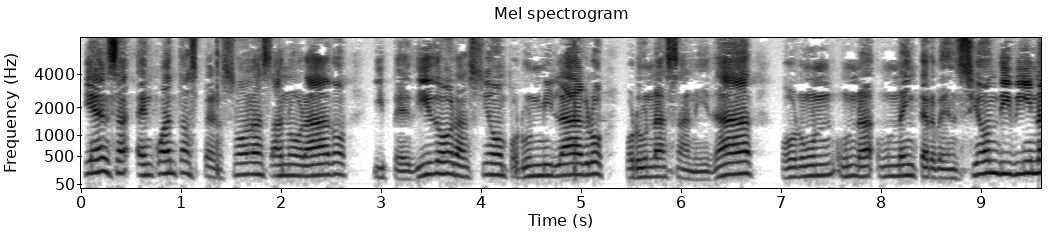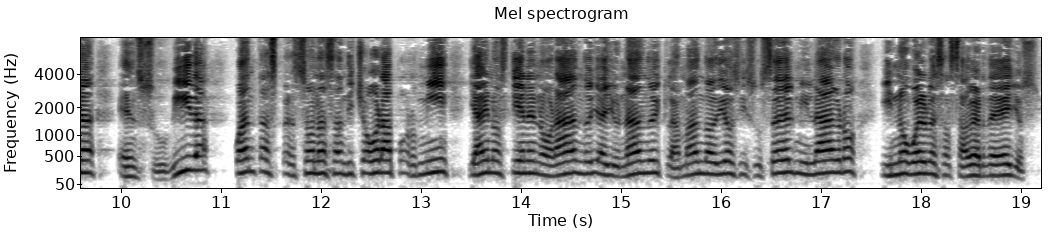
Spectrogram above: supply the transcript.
Piensa en cuántas personas han orado y pedido oración por un milagro, por una sanidad, por una, una intervención divina en su vida. ¿Cuántas personas han dicho, ora por mí? Y ahí nos tienen orando y ayunando y clamando a Dios y sucede el milagro y no vuelves a saber de ellos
